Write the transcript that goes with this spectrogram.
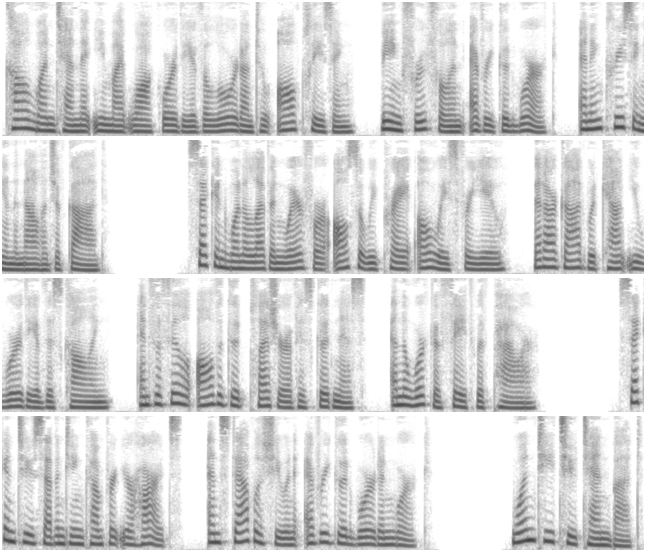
Call 110 That ye might walk worthy of the Lord unto all pleasing, being fruitful in every good work, and increasing in the knowledge of God. 2nd 111 Wherefore also we pray always for you, that our God would count you worthy of this calling, and fulfill all the good pleasure of his goodness, and the work of faith with power. 2nd 217 Comfort your hearts, and establish you in every good word and work. 1 T 210 But,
